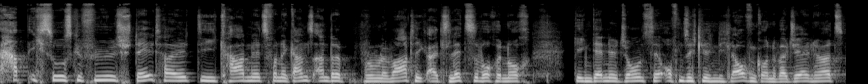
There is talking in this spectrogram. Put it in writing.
hab ich so das Gefühl, stellt halt die Cardinals von eine ganz andere Problematik als letzte Woche noch gegen Daniel Jones, der offensichtlich nicht laufen konnte, weil Jalen Hurts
